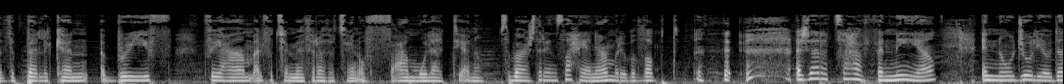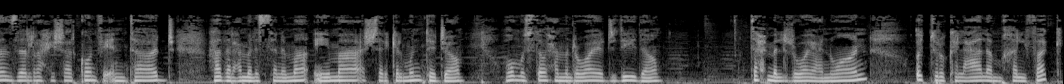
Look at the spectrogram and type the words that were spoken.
The Pelican Brief في عام 1993 وفي عام ولادتي أنا. 27 صح يعني عمري بالضبط. أشارت صحف فنية أنه جوليا ودانزل راح يشاركون في إنتاج هذا العمل السينمائي مع الشركة المنتجة. وهو مستوحى من رواية جديدة تحمل الرواية عنوان اترك العالم خلفك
